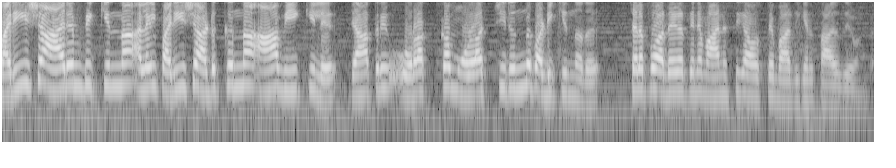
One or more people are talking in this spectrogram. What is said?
പരീക്ഷ ആരംഭിക്കുന്ന അല്ലെങ്കിൽ പരീക്ഷ അടുക്കുന്ന ആ വീക്കിൽ രാത്രി ഉറക്കം ഉളച്ചിരുന്ന് പഠിക്കുന്നത് ചിലപ്പോൾ അദ്ദേഹത്തിന്റെ മാനസികാവസ്ഥയെ ബാധിക്കാൻ സാധ്യതയുണ്ട്.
